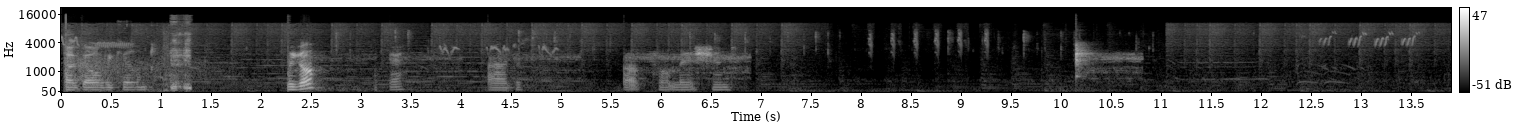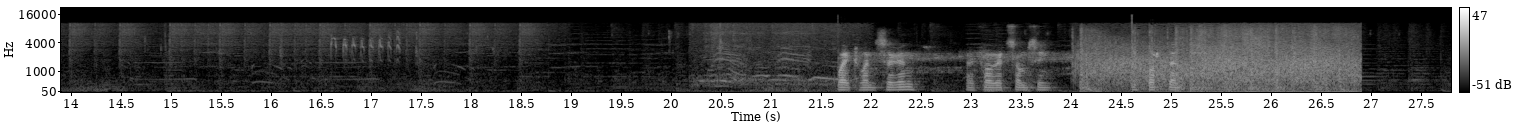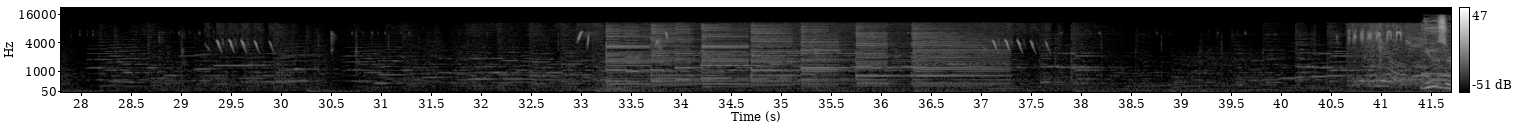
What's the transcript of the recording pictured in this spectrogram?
I'll go, we kill them. We go? Okay. Uh, just uh, formation. Wait one second. I forgot something important.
